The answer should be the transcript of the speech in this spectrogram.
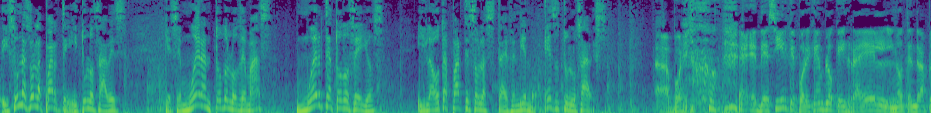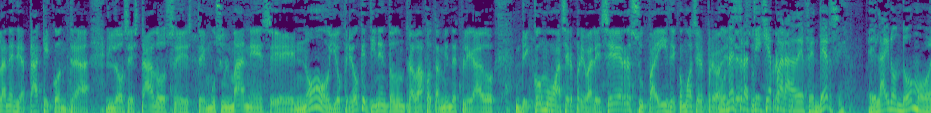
es una sola parte, y tú lo sabes, que se mueran todos los demás, muerte a todos ellos, y la otra parte solo las está defendiendo. Eso tú lo sabes. Ah, bueno, Eh, decir que, por ejemplo, que Israel no tendrá planes de ataque contra los estados este, musulmanes, eh, no, yo creo que tienen todo un trabajo también desplegado de cómo hacer prevalecer su país, de cómo hacer prevalecer Una estrategia su para defenderse. El Iron Dome. o-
